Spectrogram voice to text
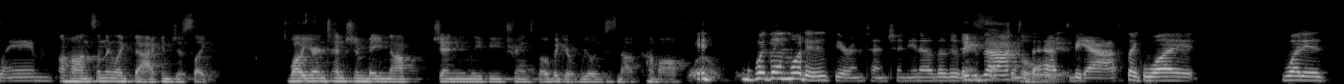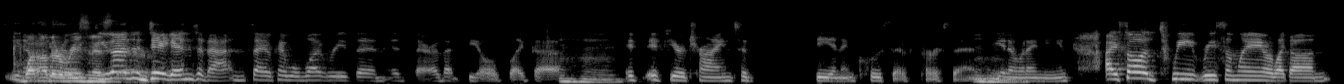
lame. Uh huh. And something like that can just like, while your intention may not genuinely be transphobic, it really does not come off well. It, but then what is your intention? You know, those are the questions that have to be asked. Like what what is you know What other really- reason is you got to dig into that and say, okay, well what reason is there that feels like a hmm if if you're trying to be an inclusive person you know Mhm. what i mean i saw a tweet recently or like um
